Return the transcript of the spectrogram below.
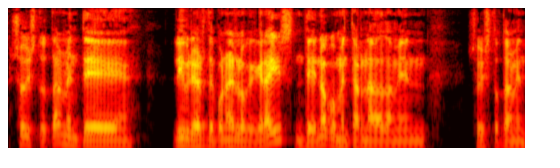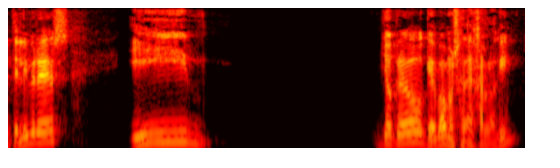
Sois totalmente libres de poner lo que queráis, de no comentar nada también sois totalmente libres. Y yo creo que vamos a dejarlo aquí.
